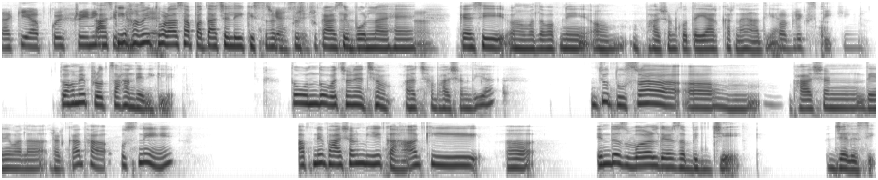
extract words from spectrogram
ताकि आपको एक ट्रेनिंग ताकि हमें थोड़ा सा पता चले किस तरह किस? प्रकार से हाँ, बोलना है हाँ, कैसी मतलब अपने भाषण को तैयार करना है आदि। पब्लिक स्पीकिंग तो हमें प्रोत्साहन देने के लिए। तो उन दो बच्चों ने अच्छा अच्छा भाषण दिया। जो दूसरा भाषण देने वाला लड़का था, उसने अपने भाषण में ये कहा कि in this world there is a big j jealousy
